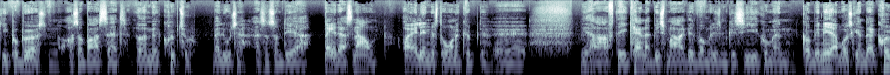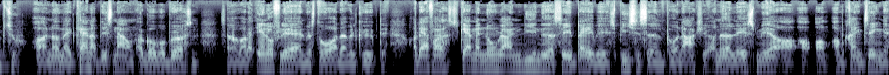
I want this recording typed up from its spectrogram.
gik på børsen og så bare sat noget med kryptovaluta, altså som det er bag deres navn, og alle investorerne købte. Øh, vi har haft det i cannabismarkedet, hvor man ligesom kan sige, kunne man kombinere måske endda krypto og noget med et cannabisnavn og gå på børsen, så var der endnu flere investorer, der vil købe det. Og derfor skal man nogle gange lige ned og se bag ved spisesedlen på en aktie og ned og læse mere om, om, omkring tingene.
